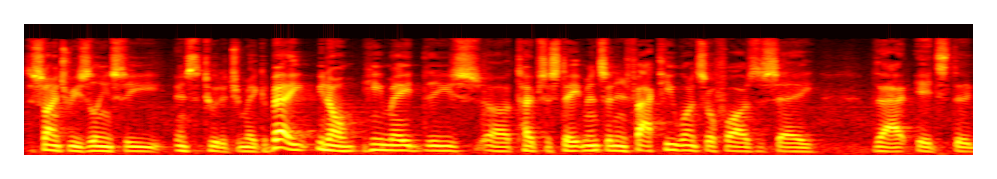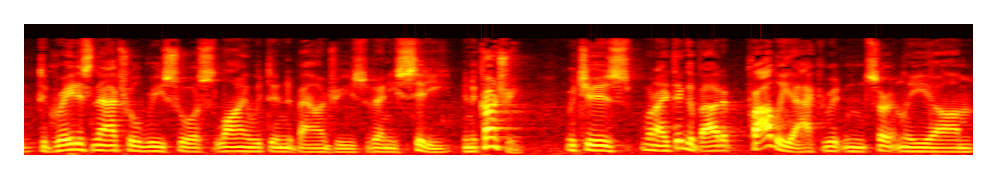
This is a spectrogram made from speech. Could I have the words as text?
the Science Resiliency Institute at Jamaica Bay, you know, he made these uh, types of statements. And in fact, he went so far as to say, that it's the, the greatest natural resource lying within the boundaries of any city in the country, which is, when I think about it, probably accurate and certainly um,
